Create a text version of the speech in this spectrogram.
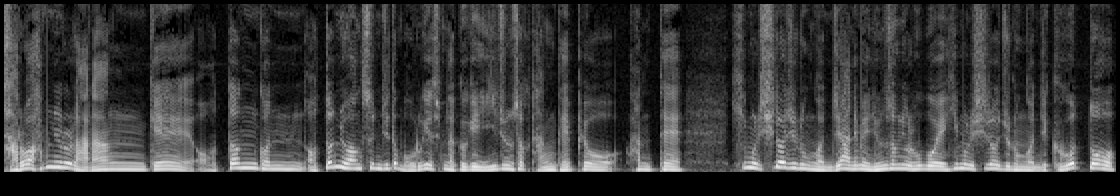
바로 합류를 안 한 게 어떤 건 어떤 뉘앙스인지도 모르겠습니다. 그게 이준석 당 대표한테 힘을 실어주는 건지 아니면 윤석열 후보에 힘을 실어주는 건지 그것도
